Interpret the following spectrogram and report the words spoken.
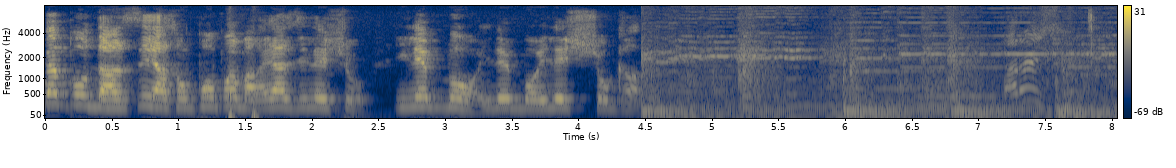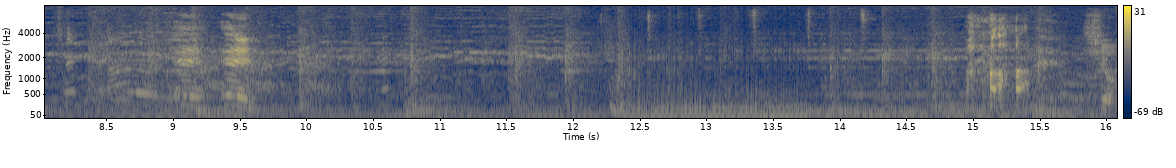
même pour danser à son propre mariage, il est chaud. Il est bon, il est bon, il est chaud grave. Eh, eh. chaud.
